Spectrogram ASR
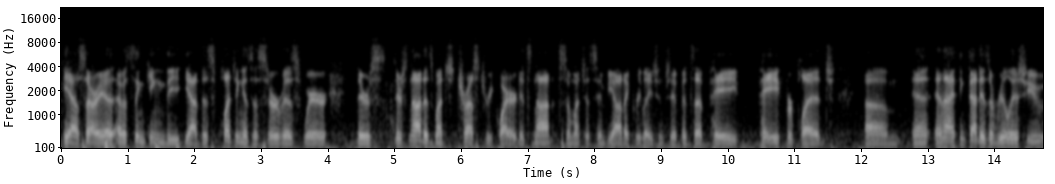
Yeah, sorry. I, I was thinking the yeah, this pledging as a service where there's there's not as much trust required. It's not so much a symbiotic relationship. It's a pay pay for pledge. Um, and, and I think that is a real issue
